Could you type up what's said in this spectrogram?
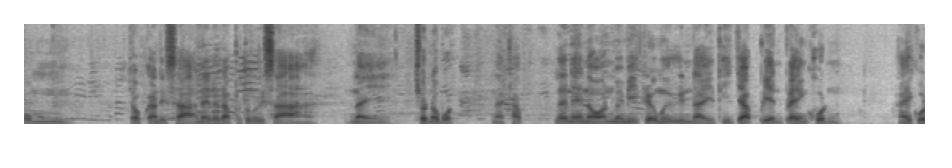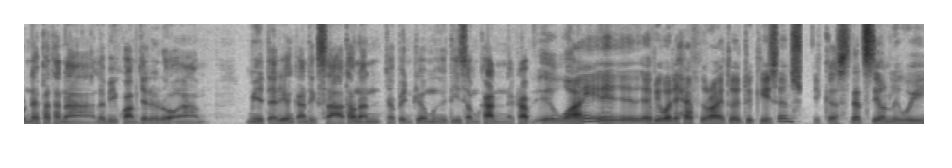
ผมจบการศึกษาในระดับประถมศึกษาในชนบทนะครับ และแน่นอนไม่มีเครื่องมืออื่นใดที่จะเปลี่ยนแปลงคนให้คนได้พัฒนาและมีความเจริญรุ่งเรือง มีแต่เรื่องการศึกษาเท่านั้นจะเป็นเครื่องมือที่สำคัญนะครับ Why everybody have the right to education? Because that's the only way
